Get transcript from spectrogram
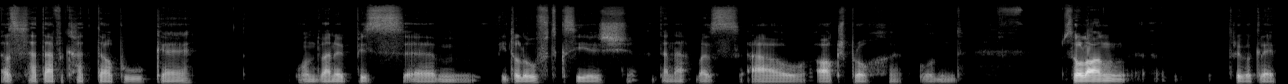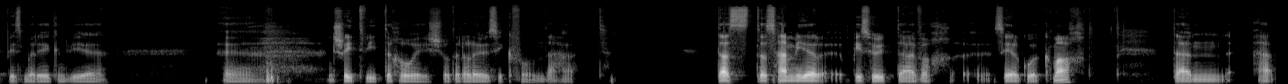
also es hat einfach kein Tabu gegeben. Und wenn etwas ähm, in der Luft war, dann hat man es auch angesprochen. Und solange darüber geredet, bis man irgendwie äh, einen Schritt weitergekommen ist oder eine Lösung gefunden hat. Das, das haben wir bis heute einfach äh, sehr gut gemacht. Dann hat,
